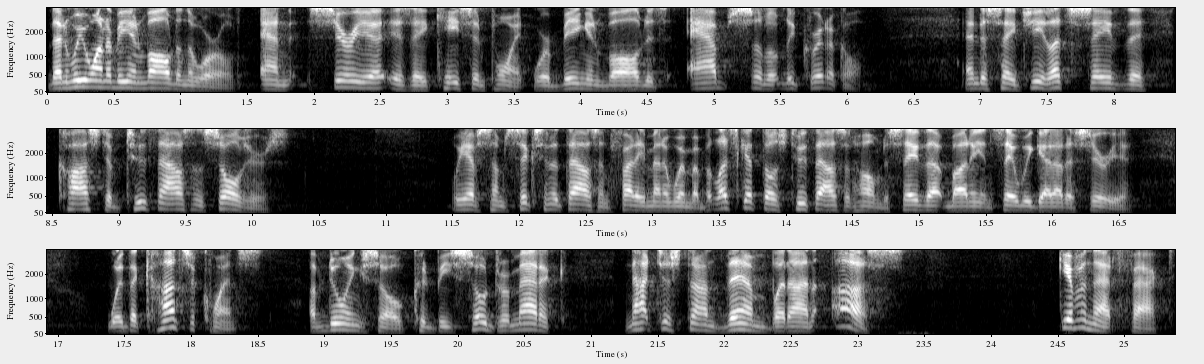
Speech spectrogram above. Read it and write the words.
then we want to be involved in the world. And Syria is a case in point where being involved is absolutely critical. And to say, gee, let's save the cost of 2,000 soldiers. We have some 600,000 fighting men and women, but let's get those 2,000 home to save that money and say we got out of Syria. Where the consequence of doing so could be so dramatic, not just on them, but on us. Given that fact,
